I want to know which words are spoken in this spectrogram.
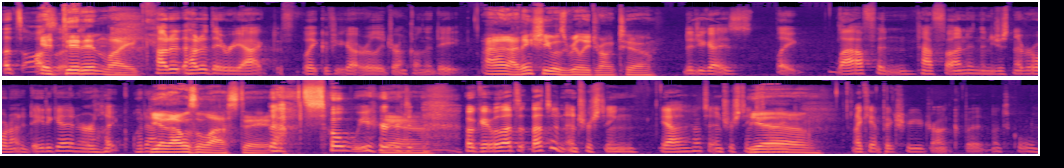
that's awesome. it didn't like. How did how did they react? If, like if you got really drunk on the date, I don't know. I think she was really drunk too. did you guys like laugh and have fun, and then you just never went on a date again, or like what? Yeah, that was the last date. That's so weird. Yeah. Okay, well that's that's an interesting. Yeah, that's an interesting story. Yeah. I can't picture you drunk, but that's cool.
